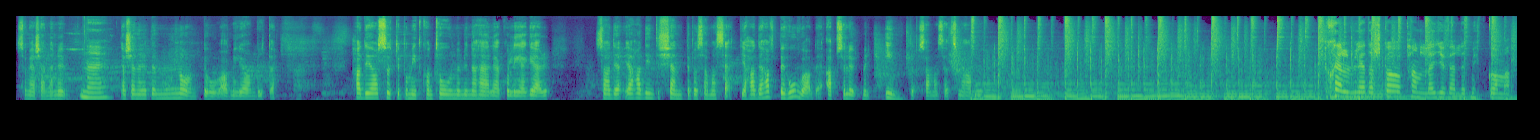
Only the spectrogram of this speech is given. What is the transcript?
som jag känner nu. Nej. Jag känner ett enormt behov av miljöombyte. Hade jag suttit på mitt kontor med mina härliga kollegor så hade jag, jag hade inte känt det på samma sätt. Jag hade haft behov av det, absolut, men inte på samma sätt som jag har nu. Självledarskap handlar ju väldigt mycket om att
